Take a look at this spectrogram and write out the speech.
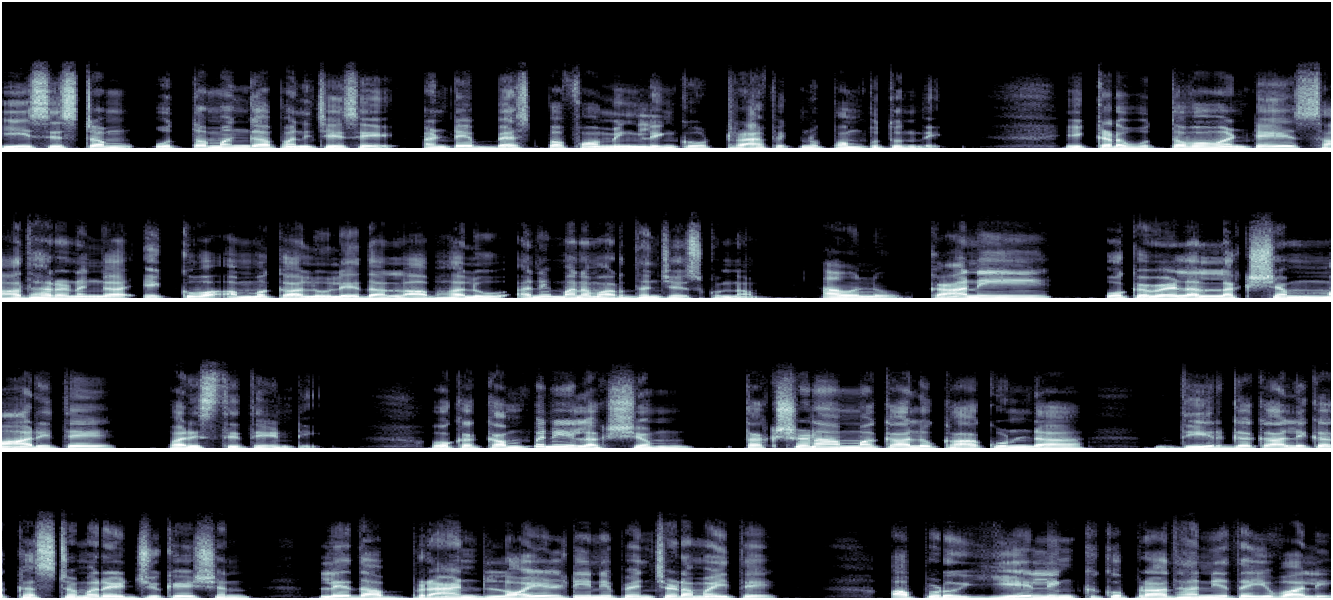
ఈ సిస్టమ్ ఉత్తమంగా పనిచేసే అంటే బెస్ట్ పర్ఫార్మింగ్ లింకు ట్రాఫిక్ను పంపుతుంది. ఇక్కడ ఉత్తమం అంటే సాధారణంగా ఎక్కువ అమ్మకాలు లేదా లాభాలు అని మనం అర్థం చేసుకున్నాం. అవును. కానీ ఒకవేళ లక్ష్యం మారితే పరిస్థితేంటి? ఒక కంపెనీ లక్ష్యం తక్షణ అమ్మకాలు కాకుండా దీర్ఘకాలిక కస్టమర్ ఎడ్యుకేషన్ లేదా బ్రాండ్ లాయల్టీని పెంచడమైతే అప్పుడు ఏ లింకుకు ప్రాధాన్యత ఇవ్వాలి?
